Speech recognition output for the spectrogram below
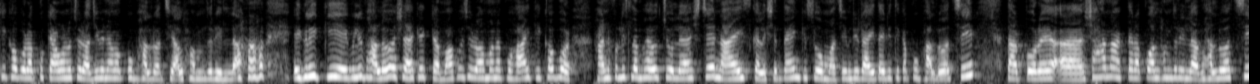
কি খবর আপু? কেমন আছো? রাজীবিন আপু? ভালো আছি, আলহামদুলিল্লাহ। এগুলি কি? এগুলি ভালোবাসা এক একটা মাহফুজুর রহমান আপু, হাই, কি খবর? হানিফুল ইসলাম ভাইও চলে আসছে। Nice collection thank you so much MD Raiyat ID থেকে আপু, ভালো আছি। তারপরে শাহানা আক্তার আপু, আলহামদুলিল্লাহ, ভালো আছি।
